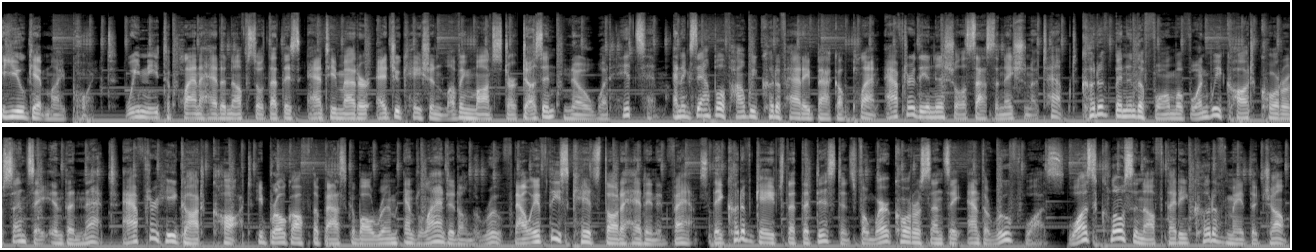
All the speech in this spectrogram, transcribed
You get my point. We need to plan ahead enough so that this antimatter education-loving monster doesn't know what hits him. An example of how we could have had a backup plan after the initial assassination attempt could have been in the form of when we caught Koro-sensei in the net. After he got caught, he broke off the basketball rim and landed on the roof. Now if these kids thought ahead in advance, they could have gauged that the distance from where Koro-sensei and the roof was, was close enough that he could have made the jump,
